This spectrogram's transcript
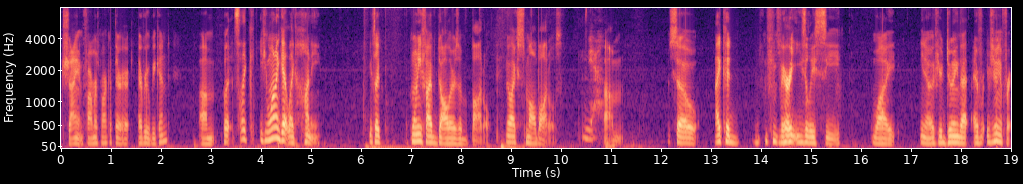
giant farmers market there every weekend. Um, but it's like if you want to get like honey, it's like twenty-five dollars a bottle. They're like small bottles. yeah. Um, so I could very easily see why, you know, if you're doing that, every, if you're doing it for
